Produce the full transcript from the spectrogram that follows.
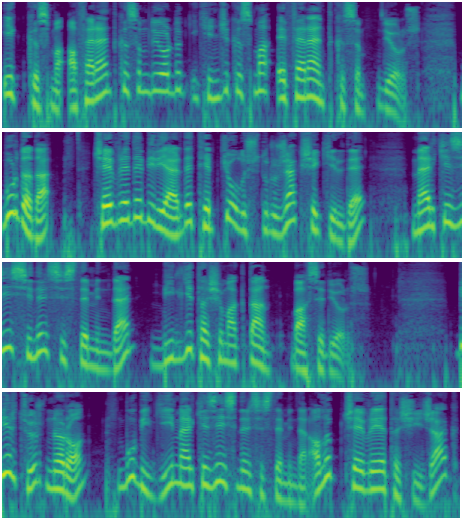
İlk kısma aferent kısım diyorduk, ikinci kısma eferent kısım diyoruz. Burada da çevrede bir yerde tepki oluşturacak şekilde merkezi sinir sisteminden bilgi taşımaktan bahsediyoruz. Bir tür nöron bu bilgiyi merkezi sinir sisteminden alıp çevreye taşıyacak.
